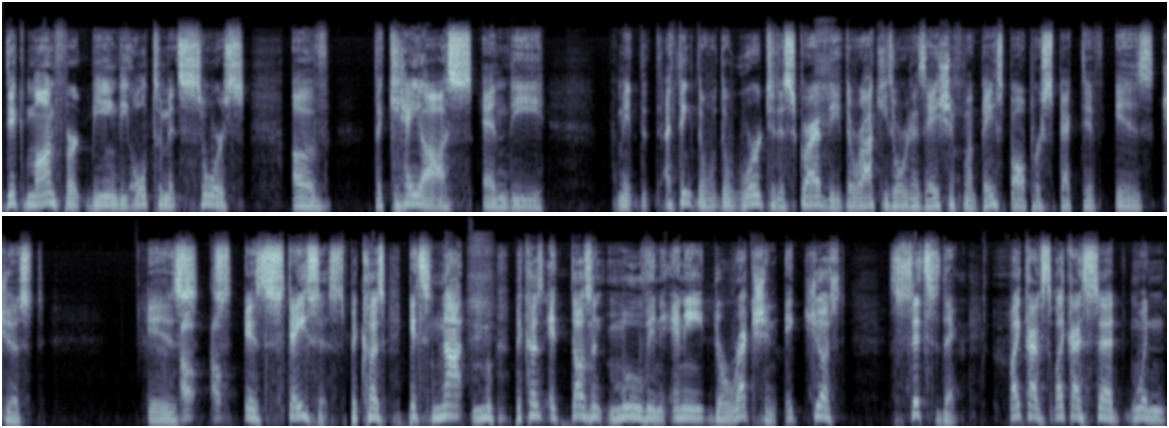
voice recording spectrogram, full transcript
Dick Monfort being the ultimate source of the chaos and the. I mean, th- I think the the word to describe the the Rockies organization from a baseball perspective is just is I'll- I'll- is stasis because it's not mo- because it doesn't move in any direction. It just sits there. Like I've like I said when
